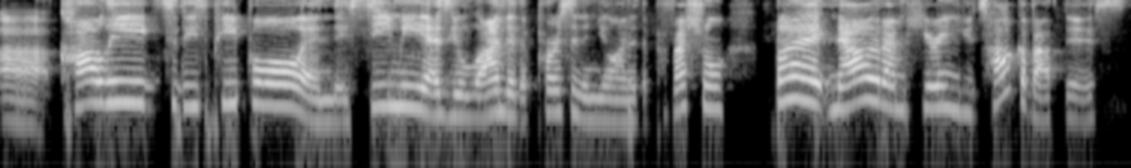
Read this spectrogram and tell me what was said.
uh, colleague to these people, and they see me as Yolanda, the person, and Yolanda, the professional. But now that I'm hearing you talk about this,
